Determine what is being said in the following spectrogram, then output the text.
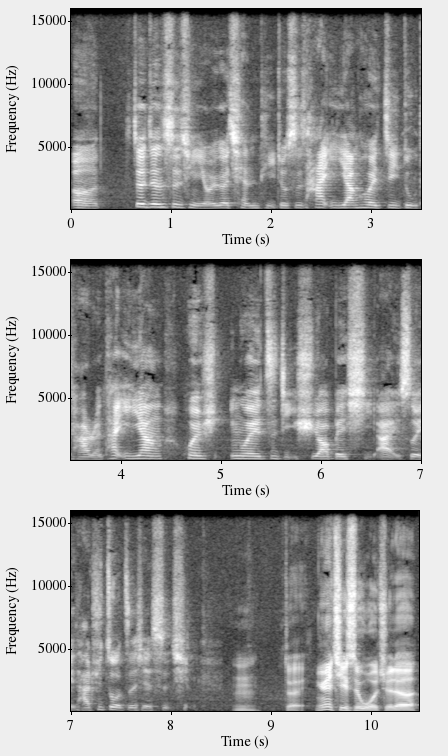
呃，这件事情有一个前提，就是他一样会嫉妒他人，他一样会因为自己需要被喜爱，所以他去做这些事情。嗯。对，因为其实我觉得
